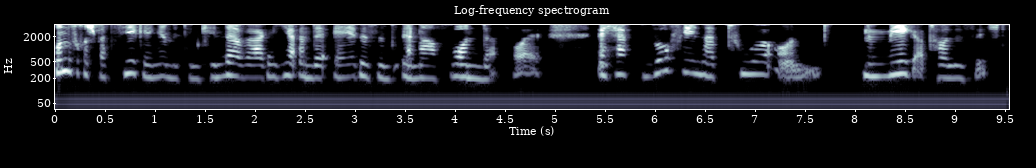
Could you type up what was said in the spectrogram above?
Unsere Spaziergänge mit dem Kinderwagen hier an der Elbe sind immer wundervoll. Ich habe so viel Natur und eine mega tolle Sicht.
